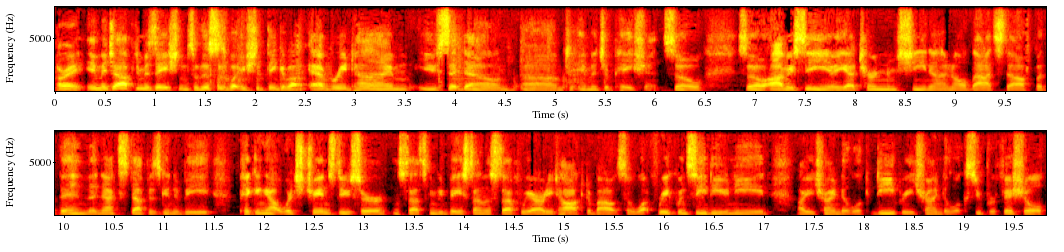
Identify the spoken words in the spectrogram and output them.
All right, image optimization. So this is what you should think about every time you sit down um, to image a patient. So, so obviously, you know, you got to turn the machine on and all that stuff. But then the next step is going to be picking out which transducer. And so that's going to be based on the stuff we already talked about. So what frequency do you need? Are you trying to look deep? Are you trying to look superficial?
